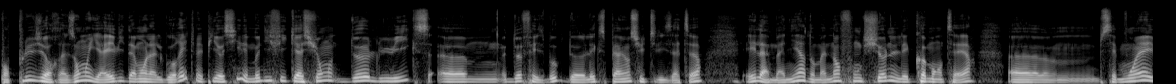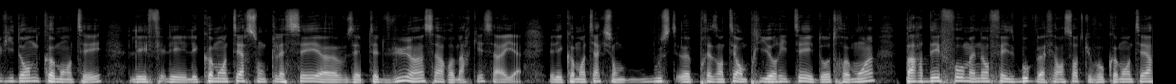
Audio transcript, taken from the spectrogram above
pour plusieurs raisons. Il y a évidemment l'algorithme et puis aussi les modifications de l'UX euh, de Facebook de l'expérience utilisateur et la manière dont maintenant fonctionnent les commentaires. C'est moins évident de commenter. Les, commentaires sont classés, vous avez peut-être vu, hein, ça, remarqué ça. Il y a, il y a des commentaires qui sont boost- euh, présentés en priorité et d'autres moins. Par défaut, maintenant, Facebook va faire en sorte que vos commentaires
